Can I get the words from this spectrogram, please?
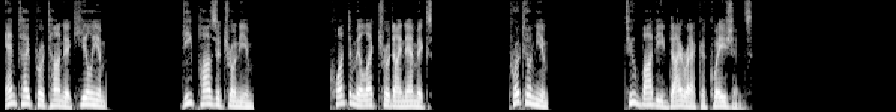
Antiprotonic helium D-positronium Quantum electrodynamics Protonium Two-body Dirac equations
